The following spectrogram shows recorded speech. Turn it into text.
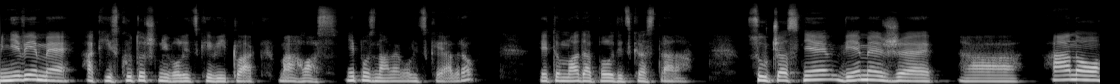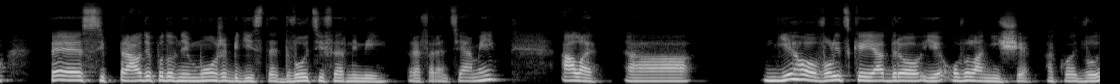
My nevieme, aký skutočný volický výtlak má hlas. Nepoznáme volické jadro. Je to mladá politická strana. Súčasne vieme, že áno, PS si pravdepodobne môže byť isté dvojcifernými preferenciami, ale jeho volické jadro je oveľa nižšie, ako je dvoj,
